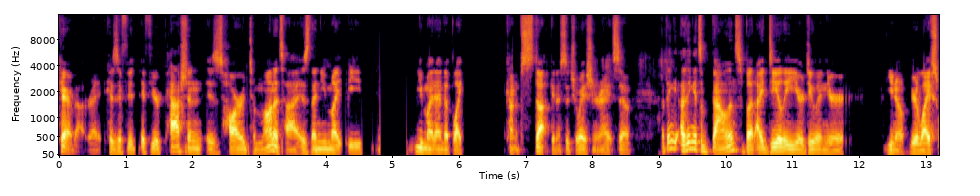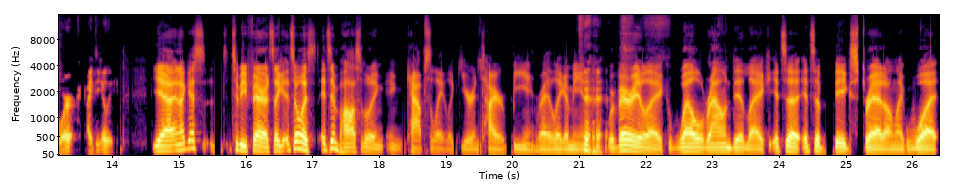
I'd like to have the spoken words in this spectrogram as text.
care about right? Because if it, if your passion is hard to monetize then you might be you might end up like kind of stuck in a situation right? So i think i think it's a balance but ideally you're doing your you know your life's work ideally Yeah, and I guess to be fair, it's like it's almost it's impossible to en- encapsulate like your entire being, right? Like I mean, we're very like well-rounded like it's a it's a big spread on like what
